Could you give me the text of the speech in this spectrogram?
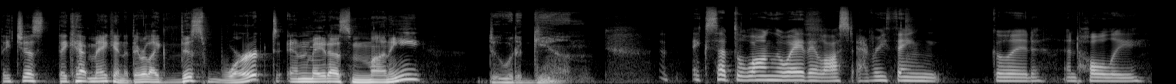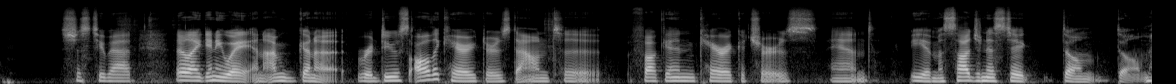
they just, they kept making it. They were like, This worked and made us money. Do it again. Except along the way, they lost everything good and holy. It's just too bad. They're like, anyway, and I'm gonna reduce all the characters down to fucking caricatures and be a misogynistic dumb dumb.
